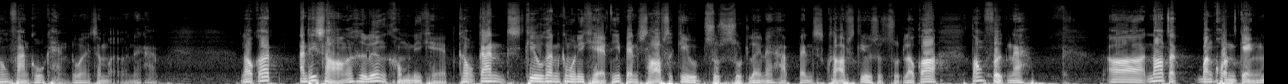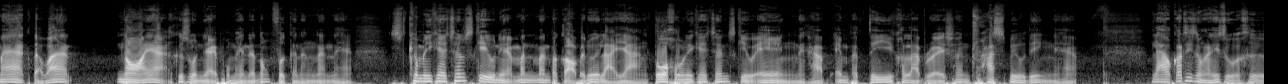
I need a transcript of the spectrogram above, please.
ต้องฟังคู่แข่งด้วยเสมอนะครับ แล้วก็อันที่ 2 ก็คือเรื่อง communicate การสกิลการ communicate นี่เป็น soft skill สุด ๆ เลยนะครับ เป็น soft skill สุด ๆ แล้วก็ต้องฝึกนะออนอกจากบางคนเก่งมากแต่ว่า น้อยอะ่ะคือส่วนใหญ่ผมเห็นว่าต้องฝึกกันทั้งนั้นนะฮะ communication skill เนี่ยมันมันประกอบไปด้วยหลายอย่าง ตัว communication skill เองนะครับ empathy collaboration trust building นะฮะแล้วก็ที่สำคัญที่สุดก็คือ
